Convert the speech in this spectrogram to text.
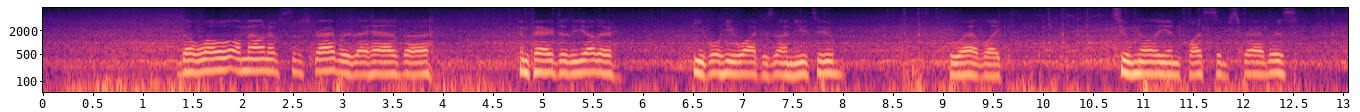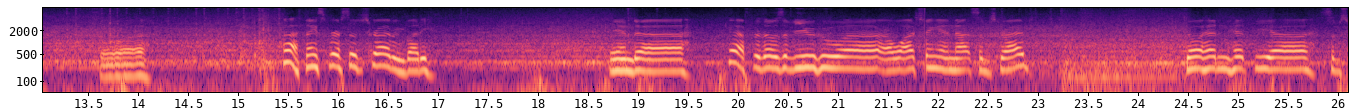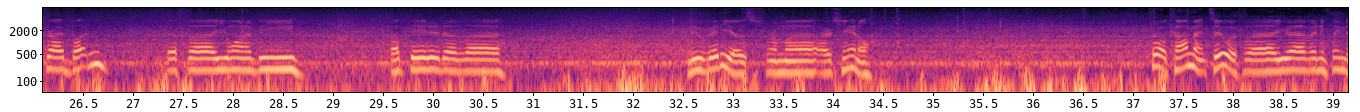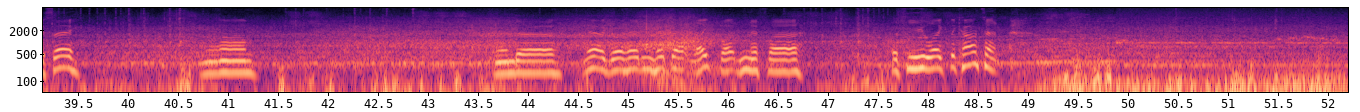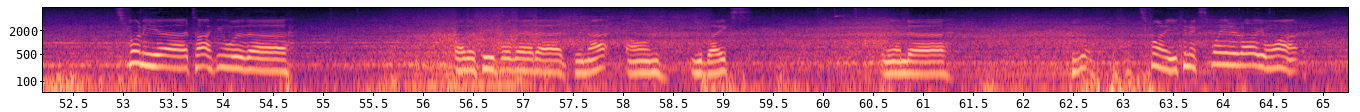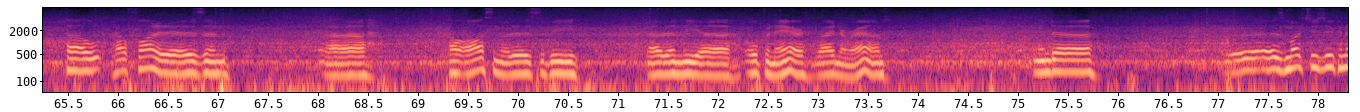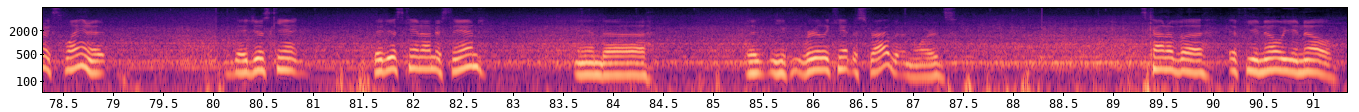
the low amount of subscribers I have uh, compared to the other people he watches on YouTube who have like 2 million plus subscribers. So, uh, ah, thanks for subscribing, buddy. And, uh, yeah, for those of you who uh, are watching and not subscribed, go ahead and hit the uh, subscribe button if uh, you want to be updated of uh, new videos from uh, our channel. Throw a comment too if you have anything to say. Um, and yeah, go ahead and hit that like button if if you like the content. It's funny uh, talking with uh, other people that uh, do not own e-bikes, and uh, it's funny. You can explain it all you want, how how fun it is, and uh, how awesome it is to be out in the uh, open air riding around. And as much as you can explain it, they just can't. They just can't understand, and uh, it, you really can't describe it in words. It's kind of a if you know, you know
